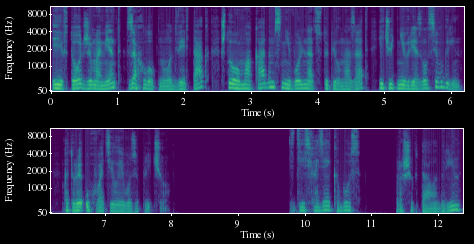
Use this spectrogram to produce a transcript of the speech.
и в тот же момент захлопнула дверь так, что МакАдамс невольно отступил назад и чуть не врезался в Грин, которая ухватила его за плечо. «Здесь хозяйка, босс», — прошептала Грин,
